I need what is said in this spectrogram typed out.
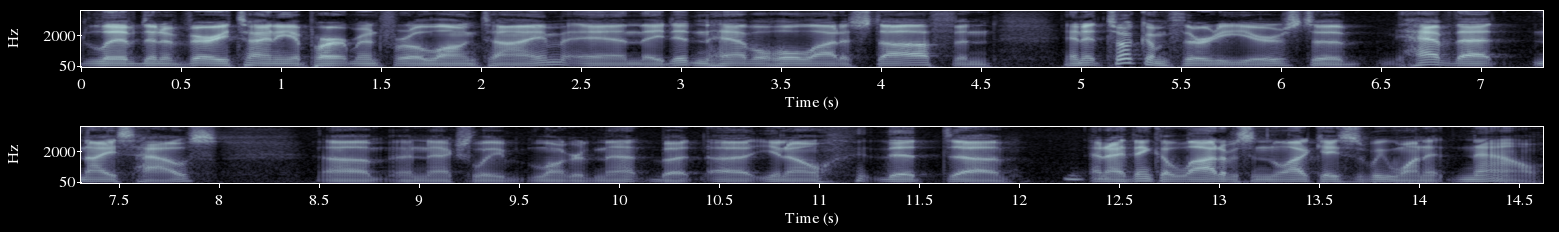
lived in a very tiny apartment for a long time, and they didn't have a whole lot of stuff, and and it took them 30 years to have that nice house, um, and actually longer than that, but uh, you know that. Uh, and I think a lot of us, in a lot of cases, we want it now.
